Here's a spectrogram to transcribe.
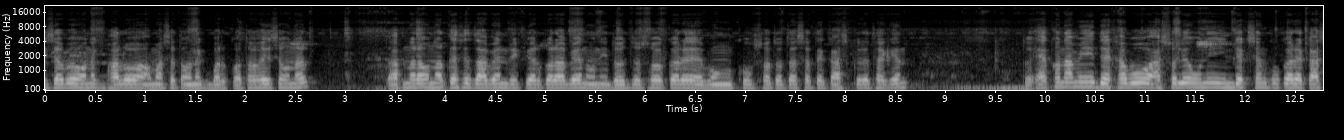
হিসাবে অনেক ভালো। আমার সাথে অনেকবার কথা হয়েছে ওনার। তো আপনারা ওনার কাছে যাবেন, রিপেয়ার করাবেন, উনি ধৈর্য সহকারে এবং খুব সততার সাথে কাজ করে থাকেন। তো এখন আমি দেখাবো আসলে উনি ইন্ডাকশন কুকারে কাজ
